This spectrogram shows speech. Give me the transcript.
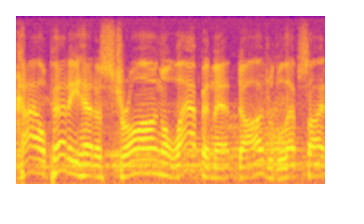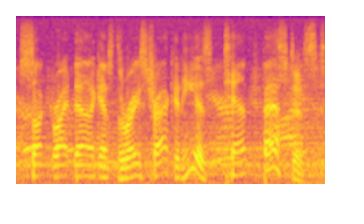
Kyle Petty had a strong lap in that Dodge with the left side sucked right down against the racetrack, and he is 10th fastest.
